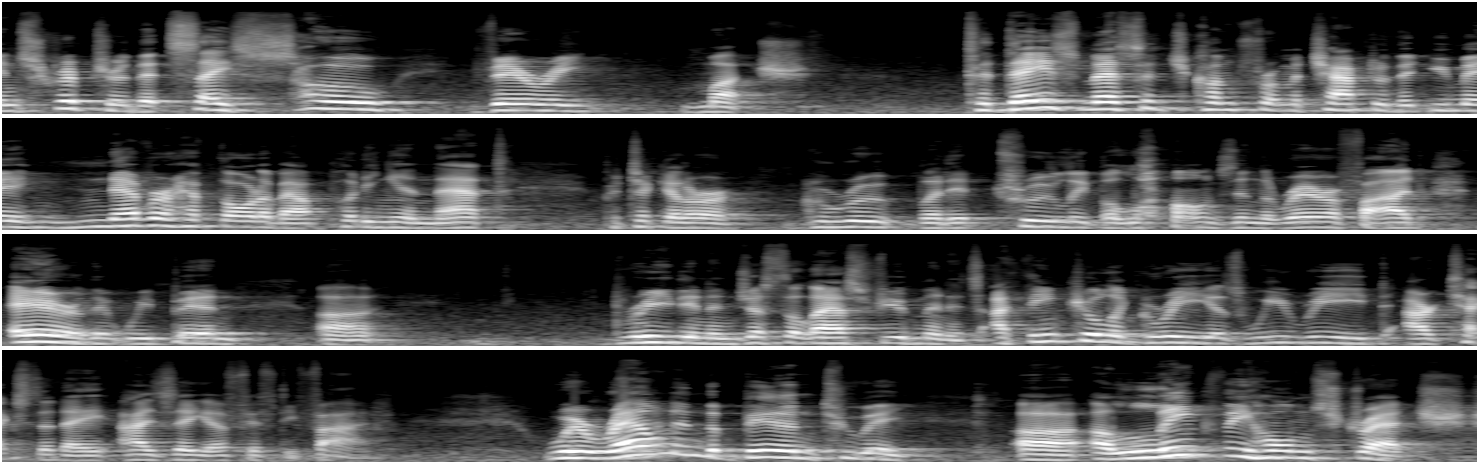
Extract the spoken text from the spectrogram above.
in Scripture that say so very much. Today's message comes from a chapter that you may never have thought about putting in that particular group, but it truly belongs in the rarefied air that we've been uh, breathing in just the last few minutes. I think you'll agree as we read our text today, Isaiah 55. We're rounding the bend to a, uh, a lengthy home stretch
